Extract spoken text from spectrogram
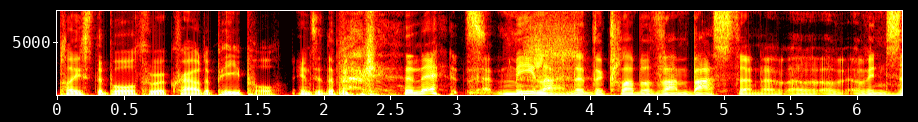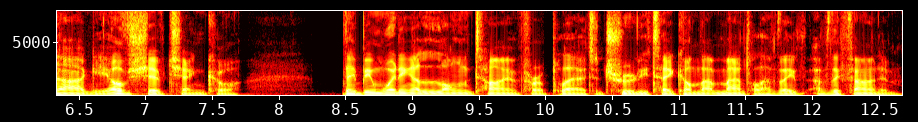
place the ball through a crowd of people into the back of the net. Milan, the, the club of Van Basten, of, of, of Inzaghi, of Shevchenko. They've been waiting a long time for a player to truly take on that mantle. Have they? Have they found him?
